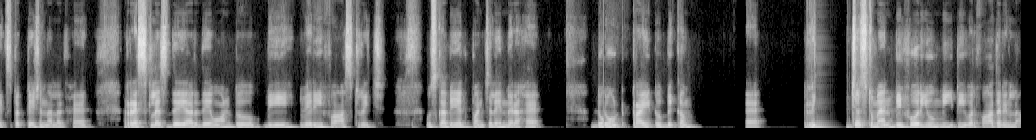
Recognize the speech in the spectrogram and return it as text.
एक्सपेक्टेशन अलग है। Restless they are they want to be very fast rich उसका भी एक पंचलाइन मेरा है। Don't try to become richest man before you meet your father in law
